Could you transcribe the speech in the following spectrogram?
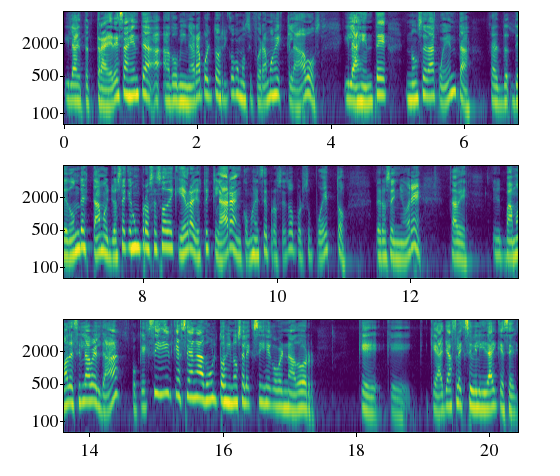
y la, traer a esa gente a, dominar a Puerto Rico como si fuéramos esclavos. Y la gente no se da cuenta ¿de dónde estamos? Yo sé que es un proceso de quiebra, yo estoy clara en cómo es ese proceso, por supuesto, pero señores, ¿sabes? Eh, vamos a decir la verdad, ¿por qué exigir que sean adultos y no se le exige, gobernador, que, que, que haya flexibilidad y que se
